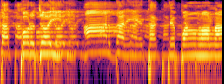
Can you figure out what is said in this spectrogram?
তাৎপর্যই আর দাঁড়িয়ে থাকতে পারল না।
